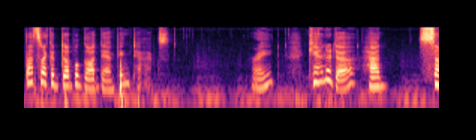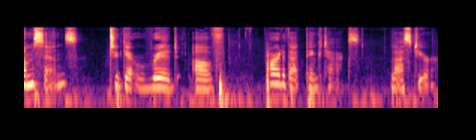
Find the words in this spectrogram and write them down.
That's like a double goddamn pink tax. Right? Canada had some sense to get rid of part of that pink tax last year.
